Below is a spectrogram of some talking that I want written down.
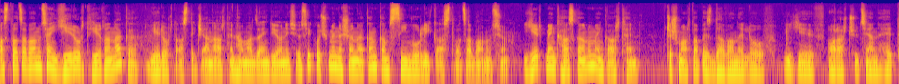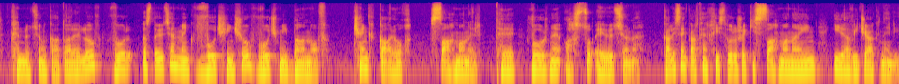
Աստվածաբանության երրորդ եղանակը, երրորդ աստիճանը արդեն համաձայն Դիոնիսիոսի կոչվում է նշանական կամ սիմվոլիկ աստվածաբանություն։ Երբ մենք հասկանում ենք արդեն ճշմարտապես դավանելով եւ առարչության հետ քննություն կատարելով, որ ըստ էության մենք ոչինչով ոչ մի բանով չենք կարող սահմանել, թե որն է Աստծո էությունը։ Գալիս ենք արդեն խիստ որոշակի սահմանային իրավիճակների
